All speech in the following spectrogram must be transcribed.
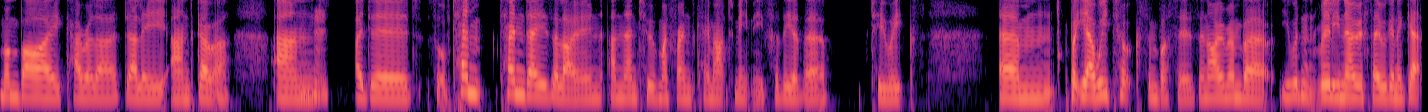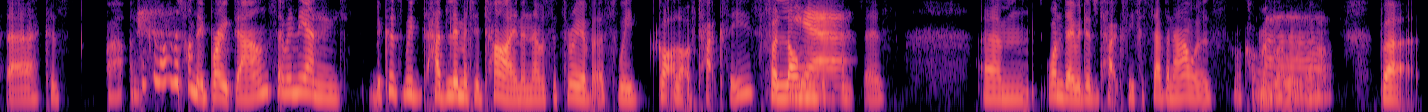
Mumbai, Kerala, Delhi, and Goa, and mm-hmm. I did sort of 10, 10 days alone, and then two of my friends came out to meet me for the other two weeks. Um, but yeah, we took some buses, and I remember you wouldn't really know if they were going to get there because uh, I think a lot of the time they broke down. So in the end, because we had limited time and there was the three of us, we got a lot of taxis for long yeah. distances. Um, one day we did a taxi for seven hours. I can't remember wow. where we were going, but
